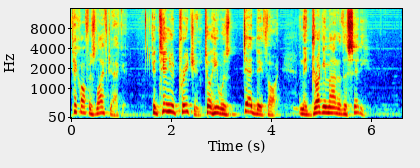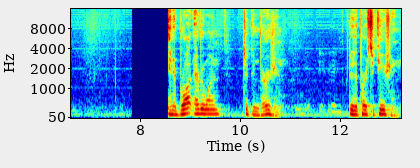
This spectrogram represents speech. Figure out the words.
take off his life jacket, continued preaching till he was dead, they thought, and they drug him out of the city. And it brought everyone to conversion through the persecution.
